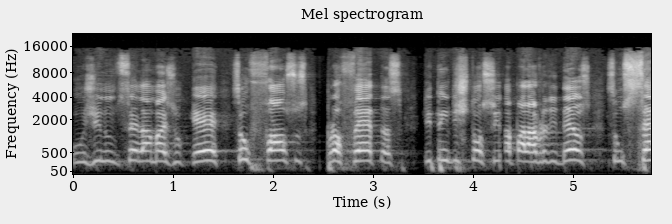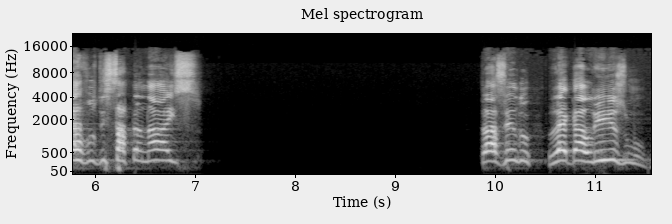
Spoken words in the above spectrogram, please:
ungindo sei lá mais o que. São falsos profetas que têm distorcido a palavra de Deus. São servos de Satanás. Trazendo legalismo.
